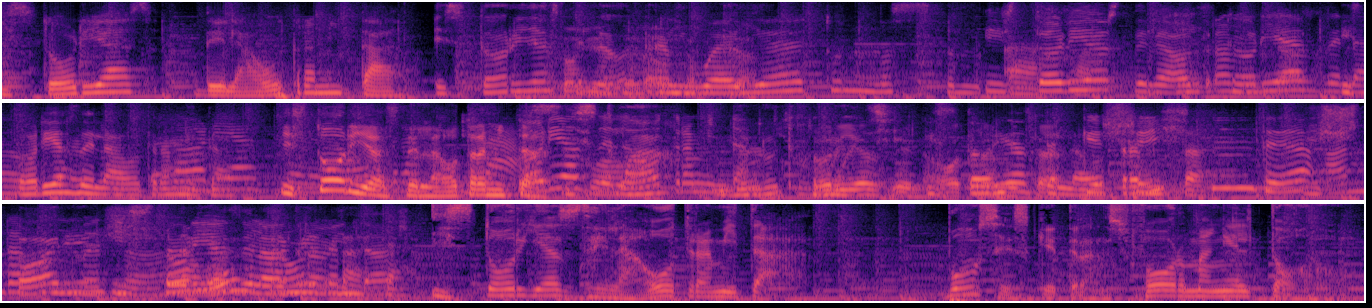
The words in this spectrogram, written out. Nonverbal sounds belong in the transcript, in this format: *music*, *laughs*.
Historias de la otra mitad. Historias de la otra mitad. Historias de la otra mitad. Historias de la otra mitad. Historias de la otra mitad. Historias de la otra mitad. Historias de la otra mitad. Historias de la otra mitad. Historias de la otra mitad. Voces que transforman el todo.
